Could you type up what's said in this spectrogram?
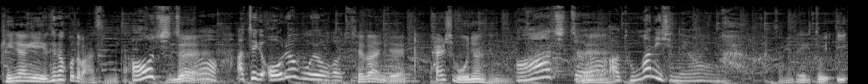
굉장히 생각보다 많습니다. 아, 진짜요? 네. 아, 되게 어려 보여가지고. 제가 이제 85년생입니다. 아, 진짜요? 네. 아, 동안이시네요. 감사합니다. 이게 또 이,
